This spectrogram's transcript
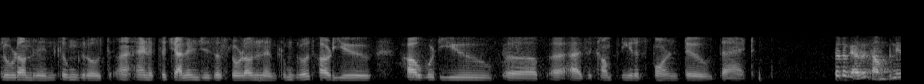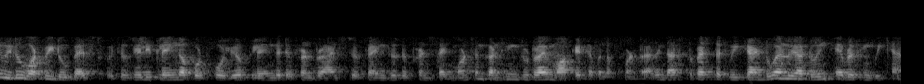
slowdown in income growth. Uh, and if the challenge is a slowdown in income growth, how do you, how would you, uh, uh, as a company, respond to that? So look, as a company, we do what we do best, which is really playing our portfolio, playing the different brands, playing the different segments, and continuing to drive market development. I think that's the best that we can do, and we are doing everything we can.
